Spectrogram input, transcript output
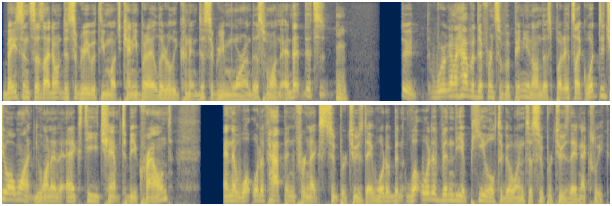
Mason says, I don't disagree with you much, Kenny, but I literally couldn't disagree more on this one. And that, it's, dude, we're going to have a difference of opinion on this, but it's like, what did you all want? You wanted an NXT champ to be crowned? And then what would have happened for next Super Tuesday? What would have been what would have been the appeal to go into Super Tuesday next week?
